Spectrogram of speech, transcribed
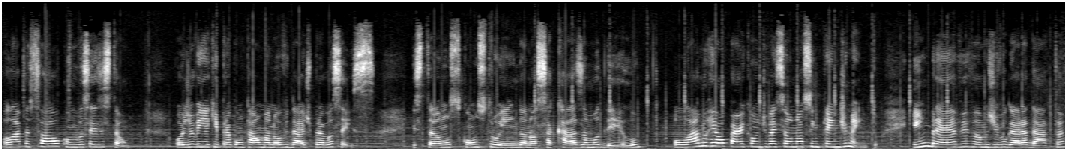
Olá pessoal, como vocês estão? Hoje eu vim aqui para contar uma novidade para vocês. Estamos construindo a nossa casa modelo lá no Real Parque, onde vai ser o nosso empreendimento. Em breve vamos divulgar a data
